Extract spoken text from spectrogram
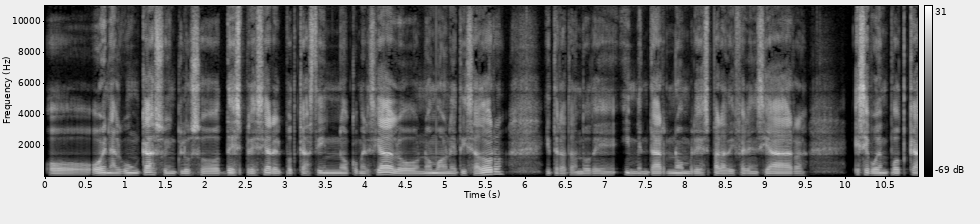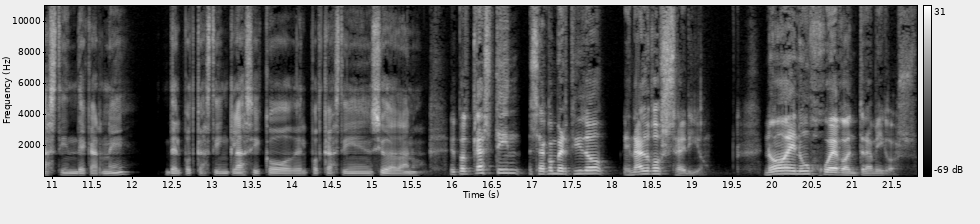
o, en algún caso incluso despreciar el podcasting no comercial o no monetizador y tratando de inventar nombres para diferenciar ese buen podcasting de carné del podcasting clásico o del podcasting ciudadano. El podcasting se ha convertido en algo serio, no en un juego entre amigos.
